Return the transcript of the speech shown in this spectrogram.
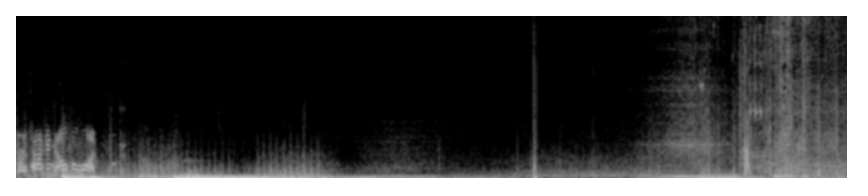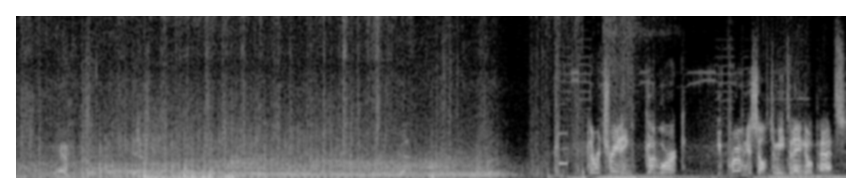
They're attacking Alpha 1. They're retreating. Good work. You've proven yourself to me today, no pets.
